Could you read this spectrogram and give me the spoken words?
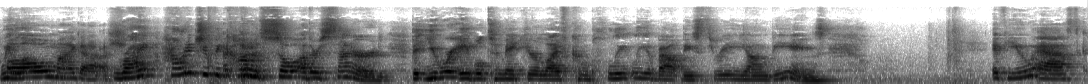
We oh my gosh. right? How did you become so other-centered that you were able to make your life completely about these three young beings? If you ask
